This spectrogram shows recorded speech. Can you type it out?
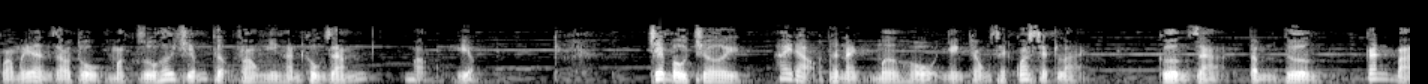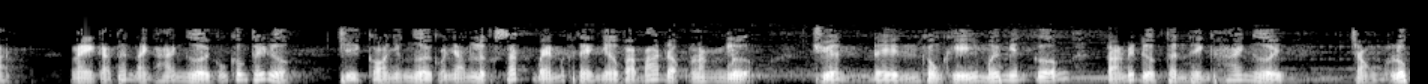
qua mấy lần giao thủ, mặc dù hơi chiếm thượng phong nhưng hắn không dám mạo hiểm. Trên bầu trời, hai đạo thân ảnh mơ hồ nhanh chóng xẹt qua xẹt lại. Cường giả, tầm thường, căn bản, ngay cả thân ảnh hai người cũng không thấy được. Chỉ có những người có nhãn lực sắc bén mới có thể nhờ vào ba động năng lượng chuyển đến không khí mới miễn cưỡng đoán biết được thân hình hai người. Trong lúc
